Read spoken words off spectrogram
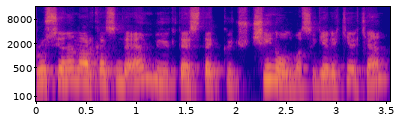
Rusya'nın arkasında en büyük destek güç Çin olması gerekirken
